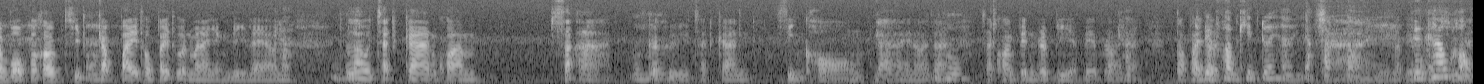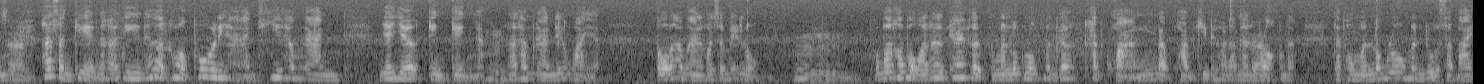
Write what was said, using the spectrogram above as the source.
ระบบเพราะเขาคิดอ่ากลับไปทบไปทวนมาอย่างดีแล้วค่ะเนาะเราจัดการความสะอาดอือฮึก็คือจัดการสิ่งของได้เนาะอาจารอืย์อฮึจัดความเป็นระเบียบเรียบร้อยค่ะได้ ต่อไประเบียบเราความคิดด้วยค่ะอยากฝากต่อใช่ระเบียบคือวมข้าวคิดของจารย์ถ้าสังเกตนะคะจริงๆถ้าเกิดเขาบอกผู้บริหารที่ทำงานเยอะๆเก่งๆอะอืมแล้วทำงานได้ไวอะโต๊ะทำงานเขาจะไม่รกอืมเพราะว่าเขาบอกว่าถ้าแค่เกิดมันรกๆ มันก็ขัดขวางแบบความคิดของเขาแล้วมันครับบล็อกแล้วแต่พอมันโล่งๆมันดูสบาย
